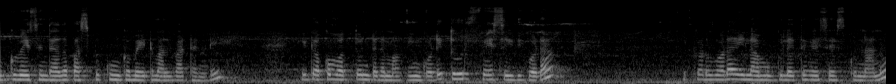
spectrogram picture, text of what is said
ముగ్గు వేసిన తర్వాత పసుపు కుంకుమ వేయటం అలవాటు అండి ఇటు ఒక మొత్తం ఉంటుంది మాకు ఇంకోటి. తూర్పు ఫేస్ ఇది కూడా. ఇక్కడ కూడా ఇలా ముగ్గులు అయితే వేసేసుకున్నాను.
